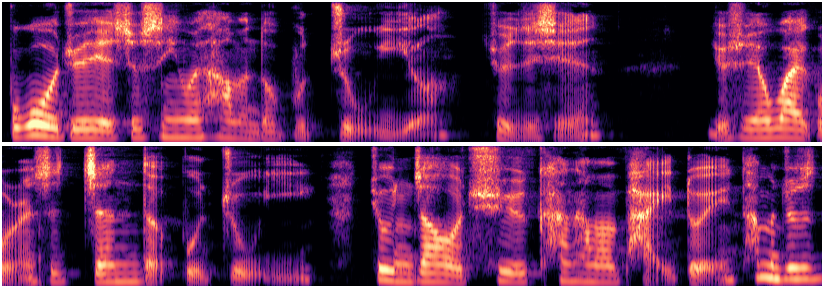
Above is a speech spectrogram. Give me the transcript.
不过我觉得也就是因为他们都不注意了，就这些有些外国人是真的不注意。就你知道我去看他们排队，他们就是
